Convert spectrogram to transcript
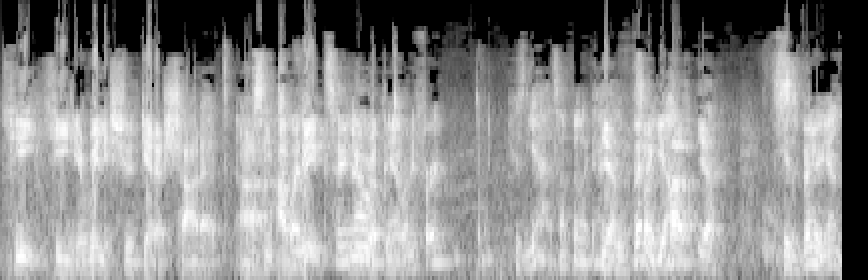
He he really should get a shot at uh, Is he a big 22 now? European. 23? He's, yeah, something like that. Yeah, he's very so, young. uh, yeah. he's very young.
